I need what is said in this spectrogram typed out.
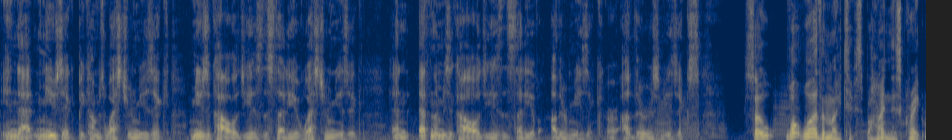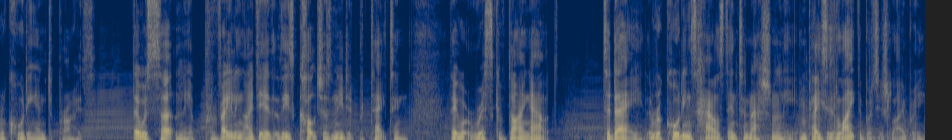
in that music becomes Western music, musicology is the study of Western music, and ethnomusicology is the study of other music or others' musics. So, what were the motives behind this great recording enterprise? There was certainly a prevailing idea that these cultures needed protecting, they were at risk of dying out. Today, the recordings housed internationally in places like the British Library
